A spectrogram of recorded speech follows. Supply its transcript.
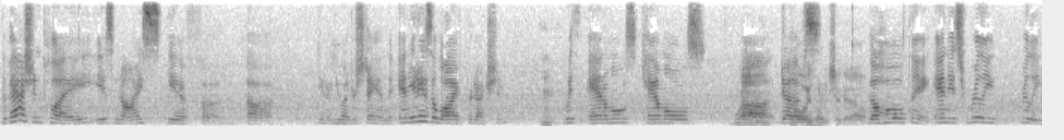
the passion play is nice if uh, uh, you know you understand that, and it is a live production Mm. with animals, camels, wow. uh, I always wanted to check it out. the whole thing, and it's really really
